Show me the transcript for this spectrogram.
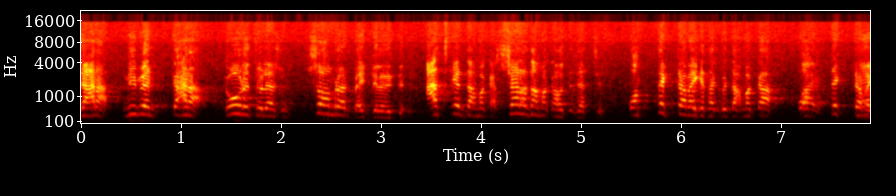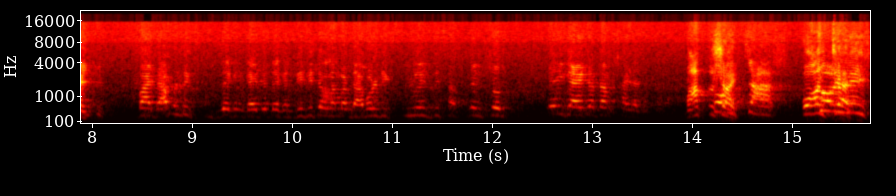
যারা নিবেন কারা? দৌড়ে চলে আসুন। সম্রাট বাইক গ্যালারিতে। আজকের দামাকা সেরা দামাকা হতে যাচ্ছে। প্রত্যেকটা বাইকে থাকবে দামাকা প্রত্যেকটা বাইকে। ভাই ডাবল ডিস্ক দেখেন গাড়িটা দেখেন digital number double disc USD suspension এই গাড়িটার দাম 60 হাজার মাত্র ষাট 50 পঞ্চাশ। 40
